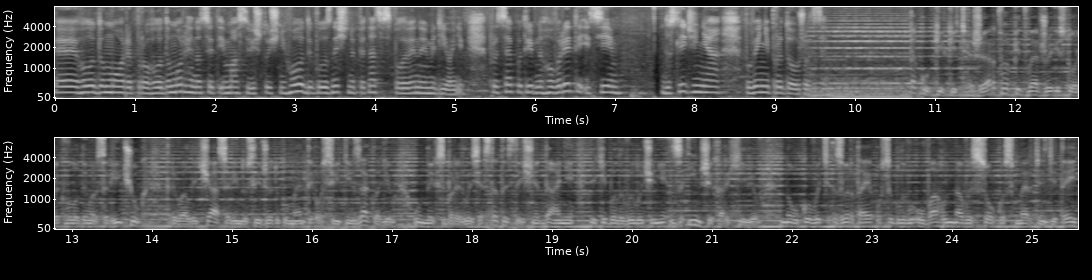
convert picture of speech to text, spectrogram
е, голодомори, про голодомор, геноцид і масові штучні голоди, було знищено 15,5 мільйонів. Про це потрібно говорити, і ці дослідження повинні продовжуватися. Таку кількість жертв підтверджує історик Володимир Сергійчук. Тривалий час він досліджує документи освітніх закладів. У них збереглися статистичні дані, які були вилучені з інших архівів. Науковець звертає особливу увагу на високу смертність дітей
